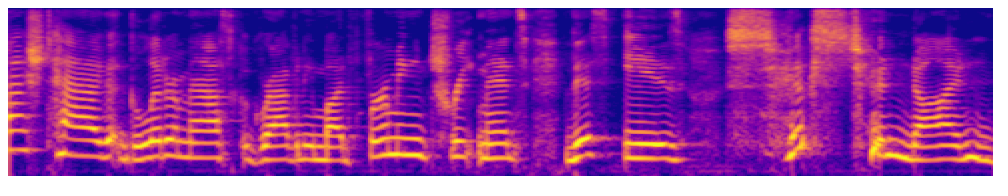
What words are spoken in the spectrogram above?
Hashtag glitter mask gravity mud firming treatment. This is $69.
